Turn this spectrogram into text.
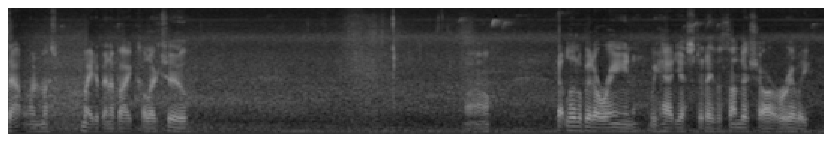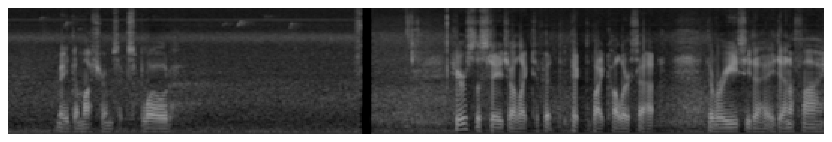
that one must might have been a bicolor too. Wow. That little bit of rain we had yesterday, the thunder shower really made the mushrooms explode. Here's the stage I like to pick the bicolors at. They're very easy to identify.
